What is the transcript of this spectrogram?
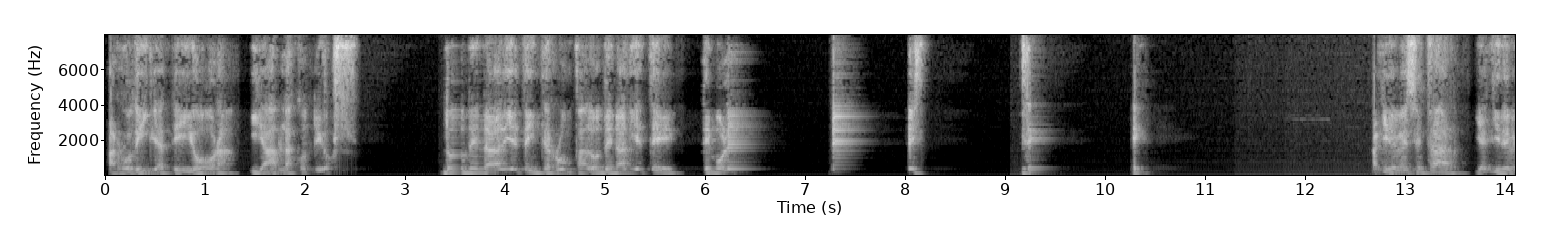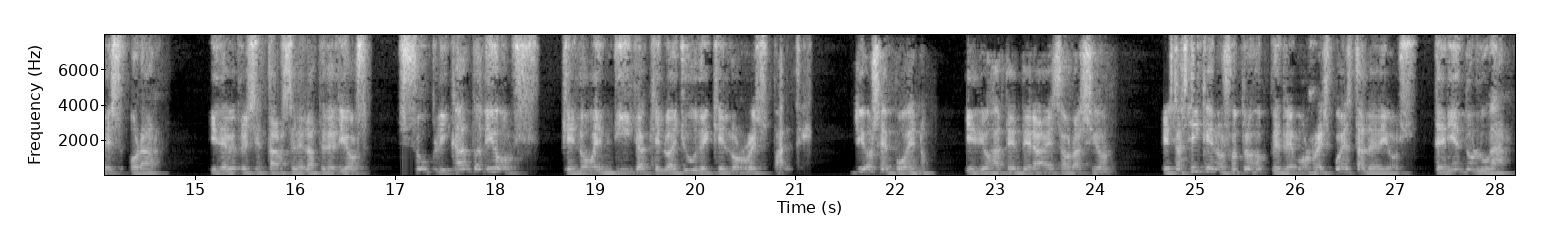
arrodíllate y ora y habla con Dios. Donde nadie te interrumpa, donde nadie te, te moleste. Allí debes entrar y allí debes orar y debe presentarse delante de Dios suplicando a Dios que lo bendiga, que lo ayude, que lo respalde. Dios es bueno y Dios atenderá esa oración. Es así que nosotros obtendremos respuesta de Dios, teniendo un lugar.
